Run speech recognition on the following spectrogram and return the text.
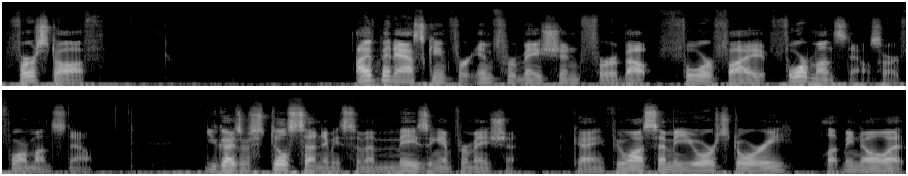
First off, I've been asking for information for about four or five, four months now. Sorry, four months now. You guys are still sending me some amazing information. Okay, if you want to send me your story, let me know at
